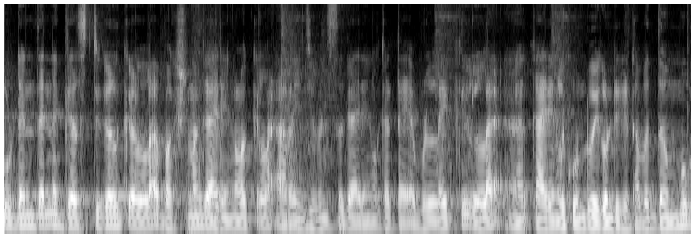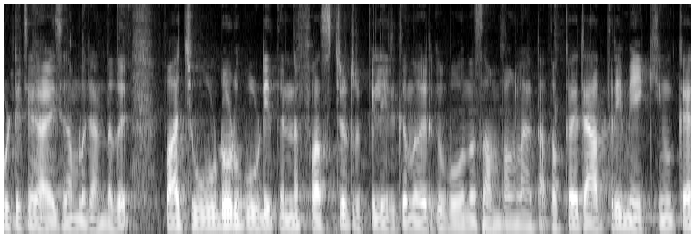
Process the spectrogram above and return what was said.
ഉടൻ തന്നെ ഗസ്റ്റുകൾക്കുള്ള ഭക്ഷണം കാര്യങ്ങളൊക്കെയുള്ള അറേഞ്ച്മെന്റ്സ് കാര്യങ്ങളൊക്കെ ടേബിളിലേക്ക് ഉള്ള കാര്യങ്ങൾ കൊണ്ടുപോയിക്കൊണ്ടിരിക്കട്ടെ. അപ്പോൾ ദമ്മു പൊട്ടിച്ച കാഴ്ച നമ്മൾ കണ്ടത്. അപ്പോൾ ആ ചൂടോട് കൂടി തന്നെ ഫസ്റ്റ് ട്രിപ്പിൽ ഇരിക്കുന്നവർക്ക് പോകുന്ന സംഭവങ്ങളാട്ടോ അതൊക്കെ രാത്രി മേക്കിംഗ് ഒക്കെ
